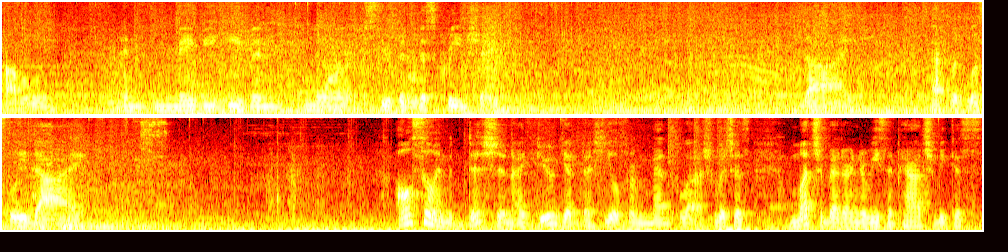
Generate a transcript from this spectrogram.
probably. And maybe even more stupid with a screen shake. Die. Effortlessly die. Also, in addition, I do get the heal from Mend Flesh, which is much better in the recent patch because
